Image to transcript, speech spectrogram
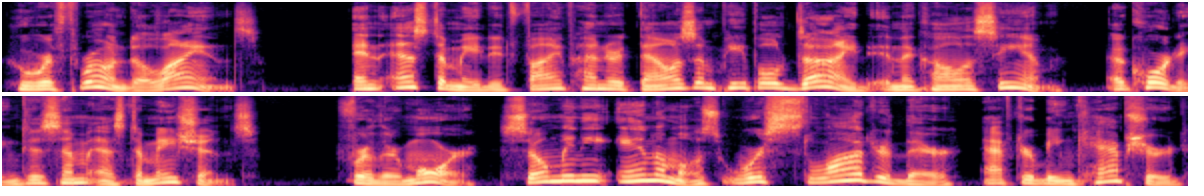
who were thrown to lions. An estimated 500,000 people died in the Colosseum, according to some estimations. Furthermore, so many animals were slaughtered there after being captured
